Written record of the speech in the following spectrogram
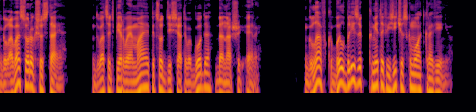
Глава 46. 21 мая 510 года до нашей эры. Главк был близок к метафизическому откровению.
